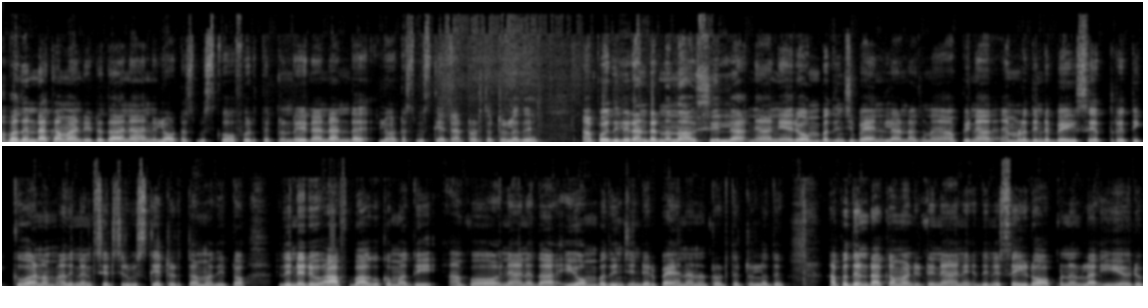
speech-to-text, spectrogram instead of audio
അപ്പോൾ അത് ഉണ്ടാക്കാൻ വേണ്ടിയിട്ട് ഇതാ ഞാൻ ലോട്ടസ് ബിസ്ക് ഓഫ് എടുത്തിട്ടുണ്ട്. ഞാൻ രണ്ട് ലോട്ടസ് ബിസ്ക്കറ്റ് ആട്ടോ എടുത്തിട്ടുള്ളത്. അപ്പോൾ ഇതിൽ രണ്ടെണ്ണമൊന്നും ആവശ്യമില്ല. ഞാൻ ഒരു ഒമ്പത് ഇഞ്ച് പാനിലാണ് ഉണ്ടാക്കുന്നത് പിന്നെ നമ്മളിതിന്റെ ബേസ് എത്ര തിക്ക് വേണം അതിനനുസരിച്ച് ബിസ്ക്കറ്റ് എടുത്താൽ മതി കേട്ടോ ഇതിന്റെ ഒരു ഹാഫ് ഭാഗമൊക്കെ മതി. അപ്പോൾ ഞാനിതാ ഈ ഒമ്പത് ഇഞ്ചിന്റെ ഒരു പാനാണ് കേട്ടോ എടുത്തിട്ടുള്ളത്. അപ്പോൾ ഇത് ഉണ്ടാക്കാൻ വേണ്ടിയിട്ട് ഞാൻ ഇതിന്റെ സൈഡ് ഓപ്പൺ ഉള്ള ഈ ഒരു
